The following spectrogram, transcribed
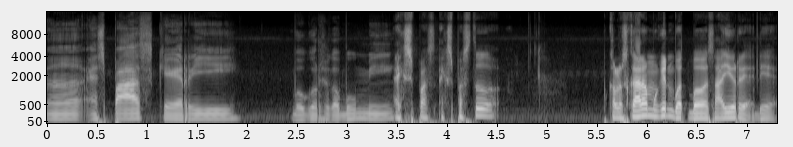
Eh, Espas, Carry, Bogor Sukabumi. Expas, Expas tuh kalau sekarang mungkin buat bawa sayur ya dia.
